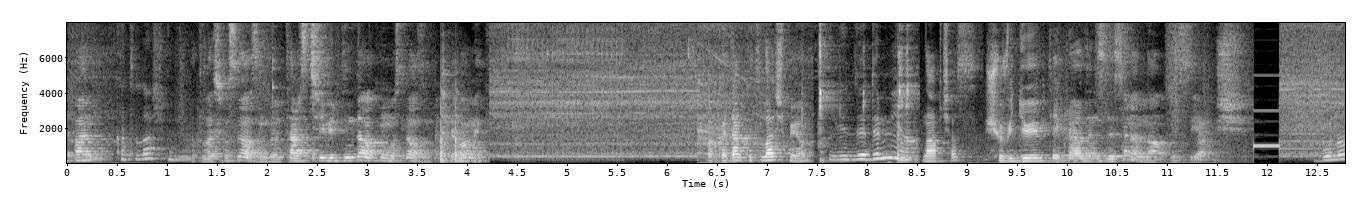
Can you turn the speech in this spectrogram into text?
Efendim? Katılaşmıyor. Katılaşması lazım. Böyle ters çevirdiğinde akmaması lazım. Devam et. Hakikaten katılaşmıyor. Ne dedim ya. Ne yapacağız? Şu videoyu bir tekrardan izlesene ne yapması yapmış. Bunu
